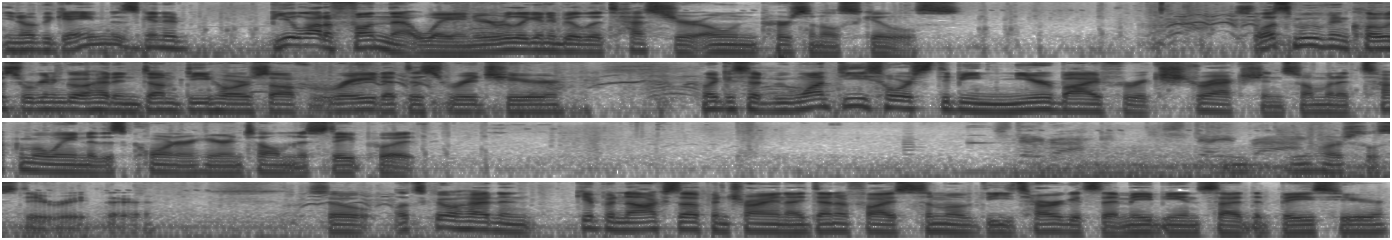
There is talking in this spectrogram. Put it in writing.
you know, the game is going to be a lot of fun that way, and you're really going to be able to test your own personal skills. So let's move in close. We're going to go ahead and dump D-Horse off right at this ridge here. Like I said, we want D-Horse to be nearby for extraction, so I'm going to tuck him away into this corner here and tell him to stay put. Stay back. Stay back. D-Horse will stay right there. So let's go ahead and get Binox up and try and identify some of the targets that may be inside the base here.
